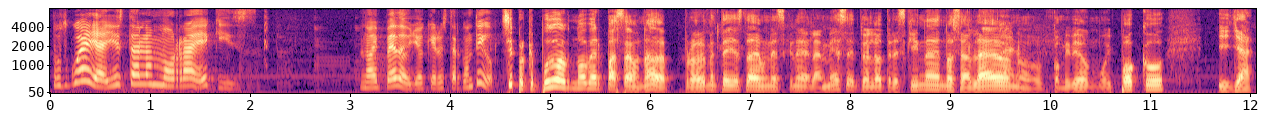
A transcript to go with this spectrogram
Pues güey, ahí está la morra X. No hay pedo, yo quiero estar contigo. Sí, porque pudo no haber pasado nada. Probablemente ella estaba en una esquina de la mesa y tú en la otra esquina, no se hablaron Claro. o convivieron muy poco y ya.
